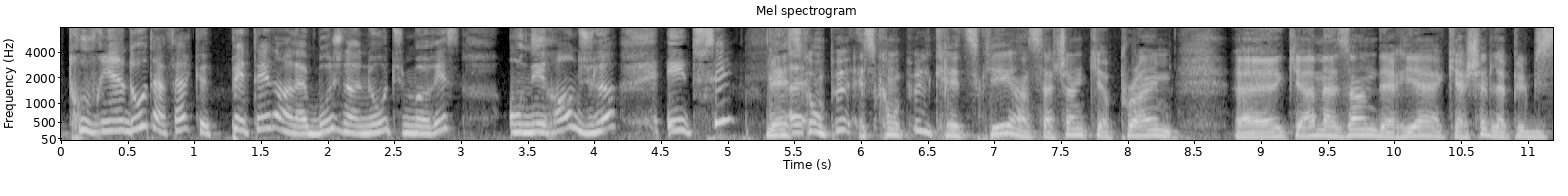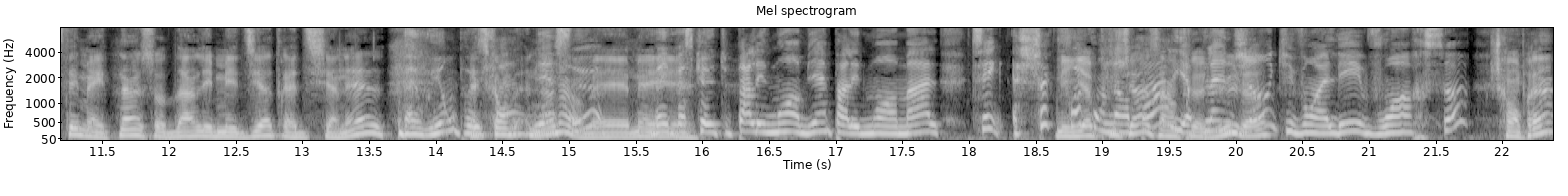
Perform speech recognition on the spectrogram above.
trouve rien d'autre à faire que de péter dans la bouche d'un autre humoriste. On est rendu là. Et tu sais... Mais est-ce euh, qu'on peut est-ce qu'on peut le critiquer en sachant qu'il y a Prime, euh, qu'il y a Amazon derrière, qui achète de la publicité maintenant sur dans les médias traditionnels? Ben oui, on peut le faire, bien non, non, sûr. mais- mais- Parce que tu parlais de moi en bien, parlais de moi en mal. Tu sais, à chaque Mais fois qu'on en parle, il y a plein de là. gens qui vont aller voir ça. Je comprends,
